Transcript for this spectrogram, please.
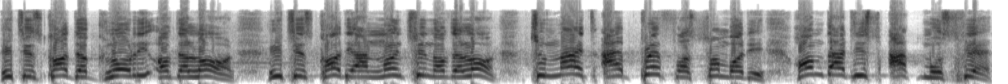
It is called the glory of the Lord. It is called the anointing of the Lord. Tonight, I pray for somebody under this atmosphere.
